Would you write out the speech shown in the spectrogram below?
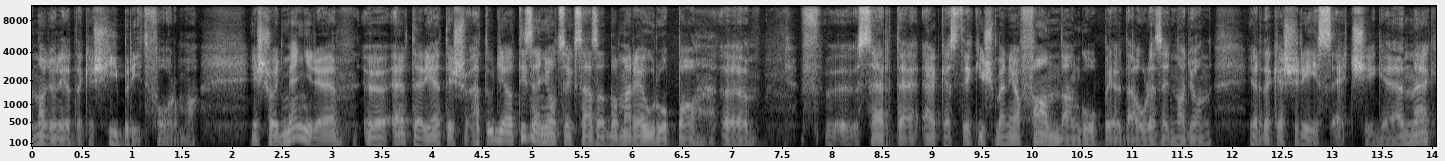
nagyon érdekes hibrid forma. És hogy mennyire elterjedt, és hát ugye a 18. században már Európa szerte elkezdték ismerni. A fandango például, ez egy nagyon érdekes részegysége ennek.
